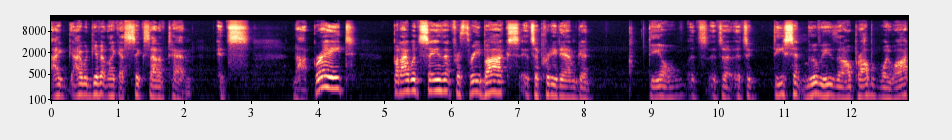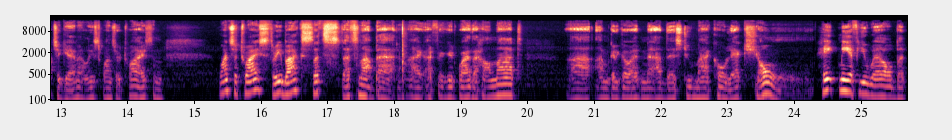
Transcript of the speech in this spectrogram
I, I would give it like a 6 out of 10. It's not great, but I would say that for 3 bucks, it's a pretty damn good deal. It's it's a it's a decent movie that I'll probably watch again at least once or twice and once or twice, three bucks. That's that's not bad. I, I figured why the hell not. Uh, I'm gonna go ahead and add this to my collection. Hate me if you will, but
